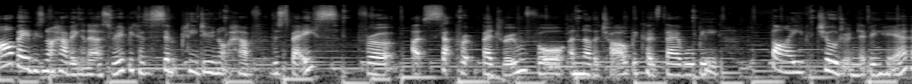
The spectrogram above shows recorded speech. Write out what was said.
Our baby's not having a nursery because I simply do not have the space for a separate bedroom for another child because there will be five children living here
